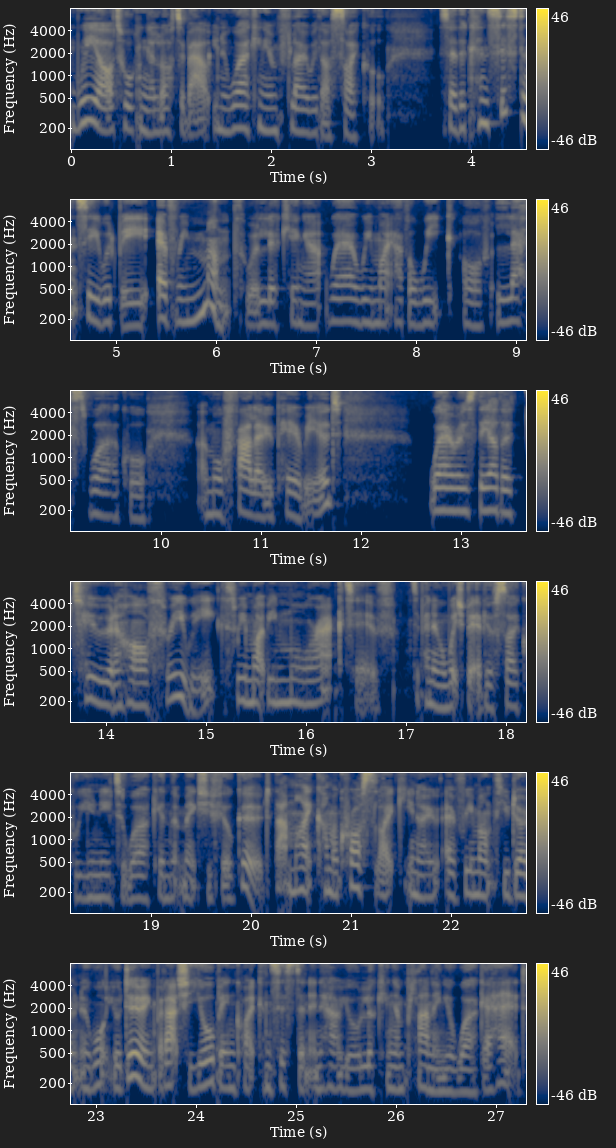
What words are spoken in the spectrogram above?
we are talking a lot about, you know, working in flow with our cycle. So the consistency would be every month we're looking at where we might have a week of less work or a more fallow period. Whereas the other two and a half, three weeks, we might be more active, depending on which bit of your cycle you need to work in that makes you feel good. That might come across like, you know, every month you don't know what you're doing, but actually you're being quite consistent in how you're looking and planning your work ahead.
